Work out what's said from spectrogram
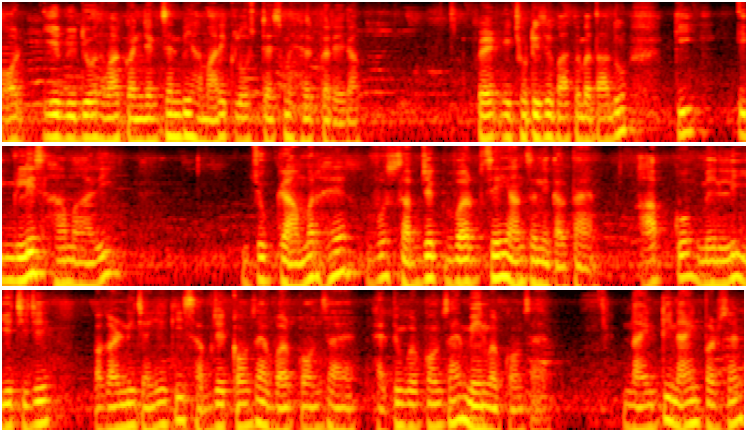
और ये वीडियो हमारा कंजंक्शन भी हमारे क्लोज टेस्ट में हेल्प करेगा। फ्रेंड एक छोटी सी बात मैं बता दूँ कि इंग्लिश हमारी जो ग्रामर है, वो सब्जेक्ट वर्ब से ही आंसर निकलता है। आपको मेनली ये चीज़ें पकड़नी चाहिए कि सब्जेक्ट कौन सा है वर्ब कौन सा है हेल्पिंग वर्ब कौन सा है मेन वर्ब कौन सा है। नाइन्टी नाइन परसेंट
